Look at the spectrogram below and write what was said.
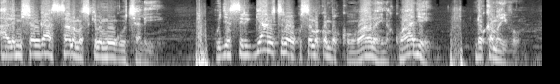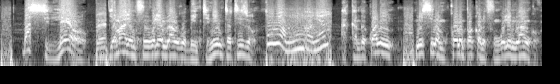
alimshangaa sana masikini Mungu uchalii ujasiri gani tena wa kusema kwamba kuoana inakuwaje? Ndo kama hivyo. Basi leo jamaa alimfungulia mlango binti, nini tatizo? Akaambia, kwani mimi sina mkono mpaka unifungulie mlango?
